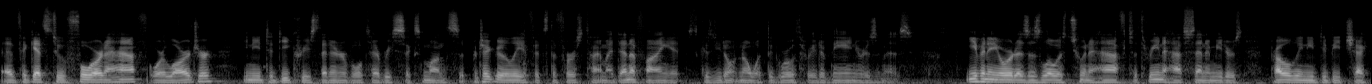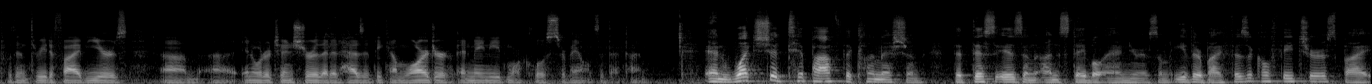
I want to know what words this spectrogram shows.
If it gets to four and a half or larger, you need to decrease that interval to every six months, particularly if it's the first time identifying it because you don't know what the growth rate of the aneurysm is. even aortas as low as two and a half to three and a half centimeters probably need to be checked within three to five years um, uh, in order to ensure that it hasn't become larger and may need more close surveillance at that time. And what should tip off the clinician that this is an unstable aneurysm, either by physical features, by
